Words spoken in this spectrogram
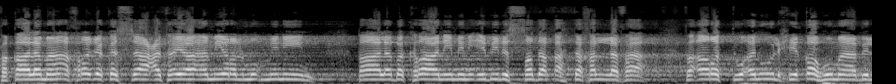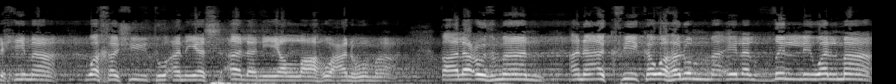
فقال ما أخرجك الساعة يا أمير المؤمنين؟ قال بكران من إبل الصدقة تخلفا فأردت أن ألحقهما بالحمى وخشيت أن يسألني الله عنهما. قال عثمان أنا أكفيك وهلم إلى الظل والماء.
